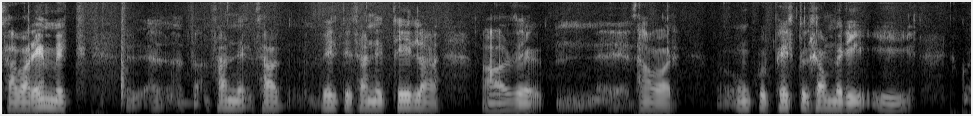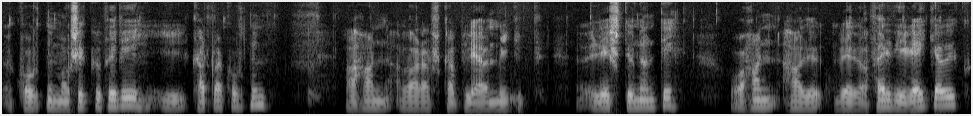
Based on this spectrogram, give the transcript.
það var einmitt, þannig, það vildi þannig til að, að það var ungur piltur hjá mér í, í kórnum á Siglufyrri, í Karlakórnum, að hann var afskaplega mikill listunandi og hann hafði verið að ferði í Reykjavík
